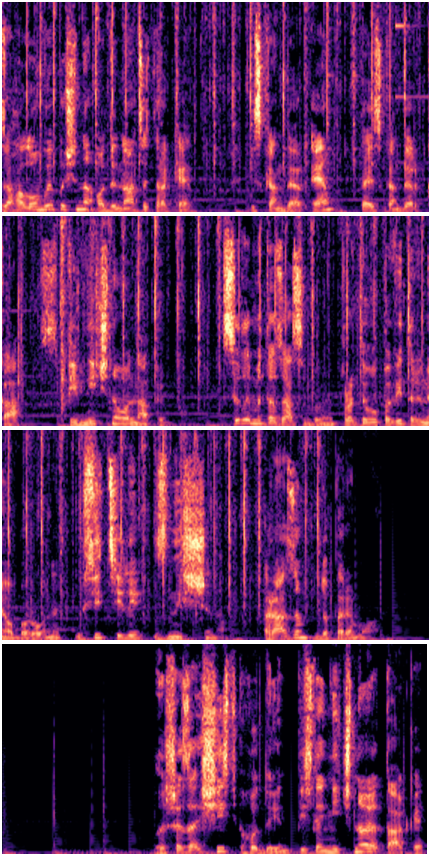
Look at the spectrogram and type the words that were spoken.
Загалом випущено 11 ракет Іскандер М та Іскандер К з північного напрямку. Силами та засобами противоповітряної оборони усі цілі знищено разом до перемоги. Лише за 6 годин після нічної атаки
